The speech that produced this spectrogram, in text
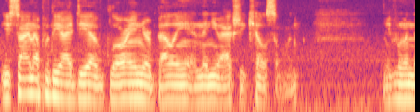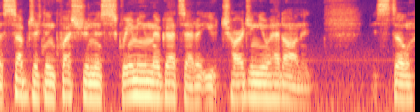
You sign up with the idea of glory in your belly, and then you actually kill someone. Even when the subject in question is screaming their guts out at you, charging you head on, it, it still,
